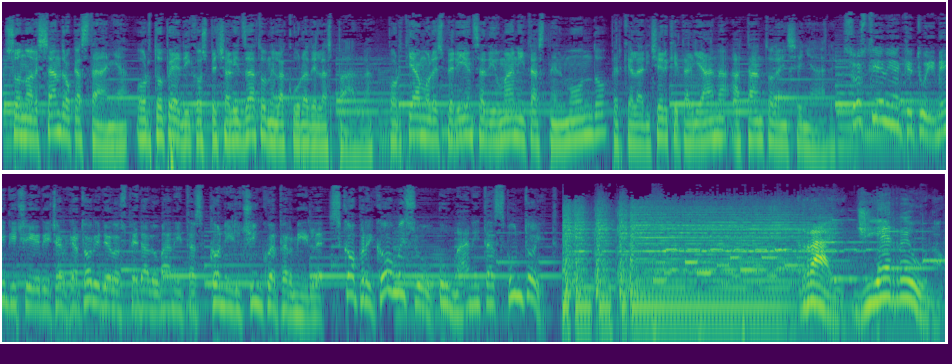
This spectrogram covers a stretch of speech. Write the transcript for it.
Sono Alessandro Castagna, ortopedico specializzato nella cura della spalla. Portiamo l'esperienza di Humanitas nel mondo perché la ricerca italiana ha tanto da insegnare. Sostieni anche tu i medici e i ricercatori dell'ospedale Humanitas con il 5 per 1000. Scopri come su humanitas.it. RAI GR1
